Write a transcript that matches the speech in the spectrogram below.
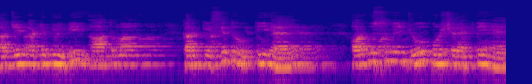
और जे अटवी भी आत्मा करके सिद्ध होती है और उसमें जो पुरुष रहते हैं,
